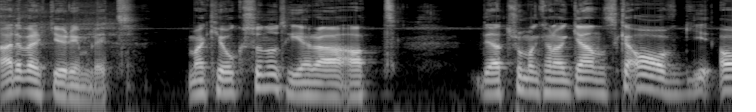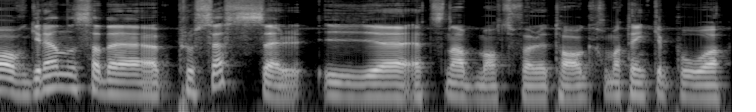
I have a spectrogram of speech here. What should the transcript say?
Ja, det verkar ju rimligt. Man kan ju också notera att jag tror man kan ha ganska avg- avgränsade processer i ett snabbmatsföretag. Om man tänker på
